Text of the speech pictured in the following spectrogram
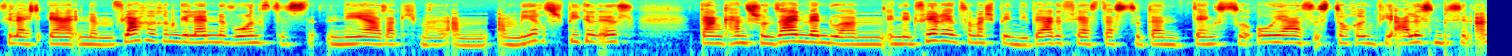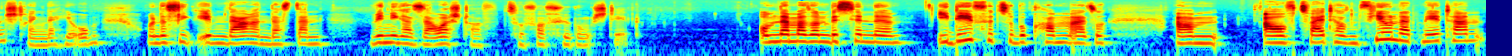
vielleicht eher in einem flacheren Gelände wohnst, das näher, sag ich mal, am, am Meeresspiegel ist, dann kann es schon sein, wenn du am, in den Ferien zum Beispiel in die Berge fährst, dass du dann denkst so, oh ja, es ist doch irgendwie alles ein bisschen anstrengender hier oben. Und das liegt eben daran, dass dann weniger Sauerstoff zur Verfügung steht. Um da mal so ein bisschen eine Idee für zu bekommen, also ähm, auf 2400 Metern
